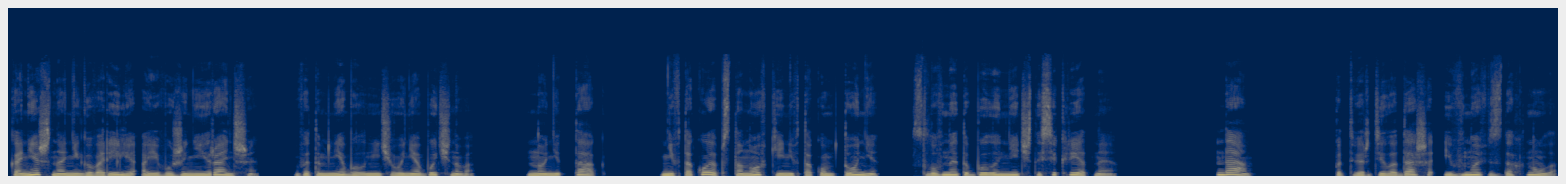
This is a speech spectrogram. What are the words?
Конечно, они говорили о его жене и раньше. В этом не было ничего необычного. Но не так. Не в такой обстановке и не в таком тоне, словно это было нечто секретное. «Да», — подтвердила Даша и вновь вздохнула.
